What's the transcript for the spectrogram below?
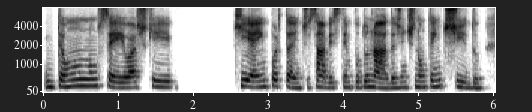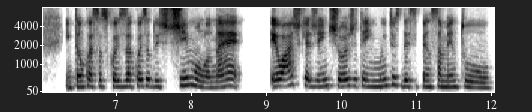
Então, não sei, eu acho que, que é importante, sabe? Esse tempo do nada, a gente não tem tido. Então, com essas coisas, a coisa do estímulo, né? Eu acho que a gente hoje tem muito desse pensamento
